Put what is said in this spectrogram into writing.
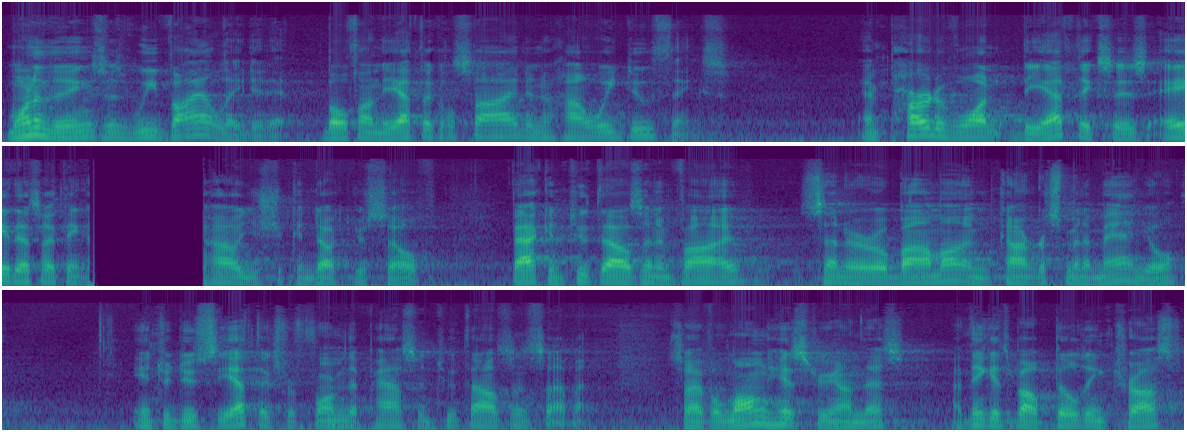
One of the things is we violated it, both on the ethical side and how we do things. And part of what the ethics is, A, that's, I think, how you should conduct yourself. Back in 2005, Senator Obama and Congressman Emanuel introduced the ethics reform that passed in 2007. So I have a long history on this. I think it's about building trust,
